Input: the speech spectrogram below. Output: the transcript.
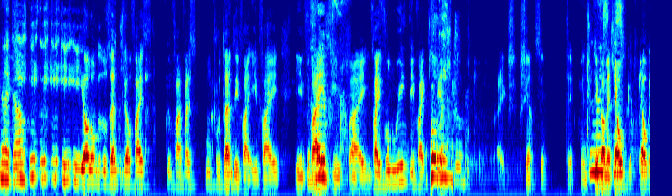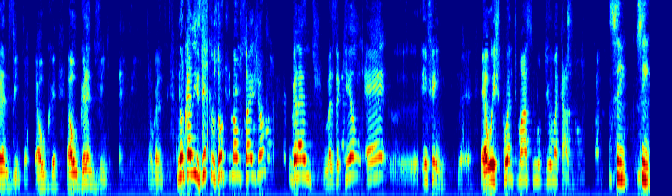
Legal. E, e, e, e ao longo dos anos ele vai, vai, vai se comportando e vai, e vai, e vai, vai, e vai, vai evoluindo e vai crescendo. Vai crescendo, sim. sim. Indiscutivelmente. É, o, é o grande vinta. É o, é o grande vinho. É o grande. Não quer dizer que os outros não sejam grandes, mas aquele é, enfim, é o expoente máximo de uma casa. Sim, sim.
